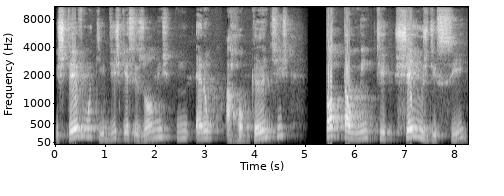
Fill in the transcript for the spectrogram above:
Estevão aqui diz que esses homens eram arrogantes, totalmente cheios de si,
